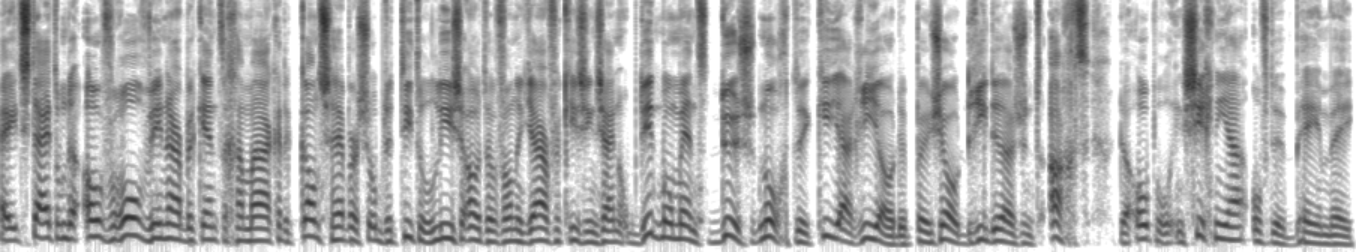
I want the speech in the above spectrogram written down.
Hey, het is tijd om de overall winnaar bekend te gaan maken. De kanshebbers op de titel leaseauto van het jaarverkiezing zijn op dit moment dus nog de Kia Rio, de Peugeot 3008, de Opel Insignia of de BMW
